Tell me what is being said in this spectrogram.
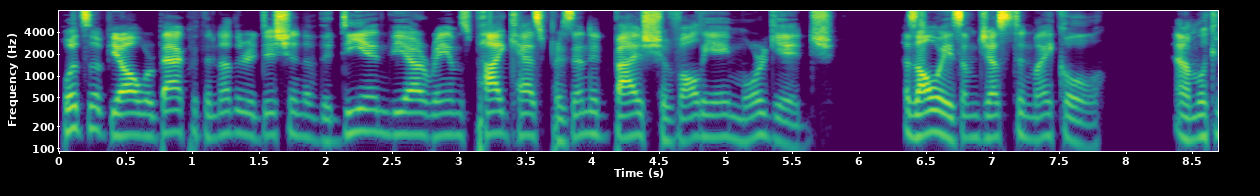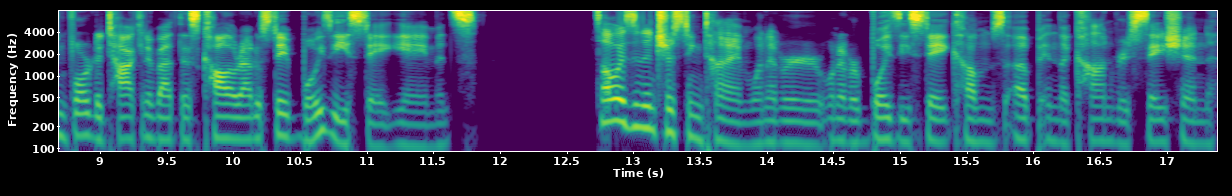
What's up, y'all? We're back with another edition of the DNVR Rams podcast presented by Chevalier Mortgage. As always, I'm Justin Michael, and I'm looking forward to talking about this Colorado State Boise State game. It's it's always an interesting time whenever whenever Boise State comes up in the conversation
